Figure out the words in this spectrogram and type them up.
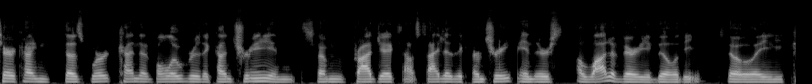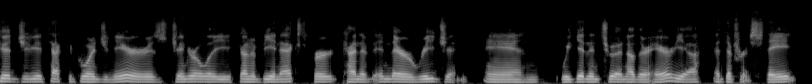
Terracon does work kind of all over the country and some projects outside of the country. And there's a lot of variability. So a good geotechnical engineer is generally going to be an expert kind of in their region. And we get into another area, a different state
